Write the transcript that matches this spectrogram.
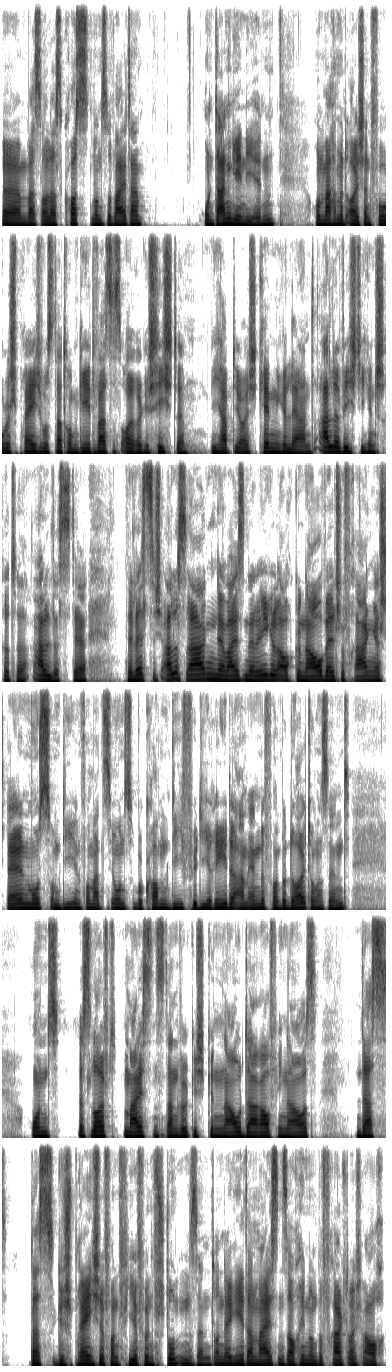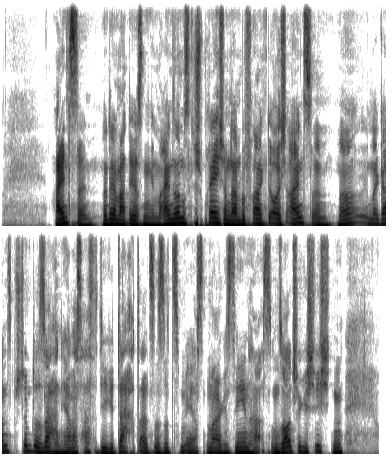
ähm, was soll das kosten und so weiter. Und dann gehen die hin und machen mit euch ein Vorgespräch, wo es darum geht, was ist eure Geschichte? Wie habt ihr euch kennengelernt? Alle wichtigen Schritte, alles. Der, der lässt sich alles sagen, der weiß in der Regel auch genau, welche Fragen er stellen muss, um die Informationen zu bekommen, die für die Rede am Ende von Bedeutung sind. Und es läuft meistens dann wirklich genau darauf hinaus, dass das Gespräche von vier, fünf Stunden sind. Und er geht dann meistens auch hin und befragt euch auch, einzeln. Ne? Der macht erst ein gemeinsames Gespräch und dann befragt er euch einzeln. Ne? Eine ganz bestimmte Sachen. Ja, was hast du dir gedacht, als du sie zum ersten Mal gesehen hast? Und solche Geschichten.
